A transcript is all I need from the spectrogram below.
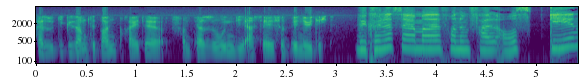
also die gesamte Bandbreite von Personen, die Erste Hilfe benötigt. Wir können jetzt ja mal von einem Fall ausgehen.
